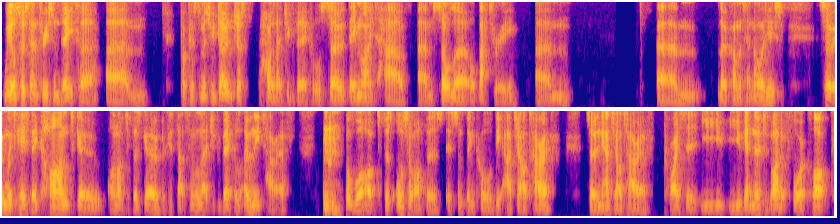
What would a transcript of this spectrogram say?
We also sent through some data um, for customers who don't just have electric vehicles. So they might have um, solar or battery um, um, low carbon technologies. So in which case they can't go on Octopus Go because that's an electric vehicle only tariff. but what Octopus also offers is something called the Agile tariff. So in the Agile tariff, price it, you, you get notified at four o'clock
